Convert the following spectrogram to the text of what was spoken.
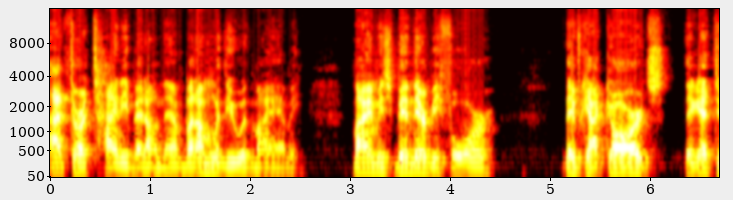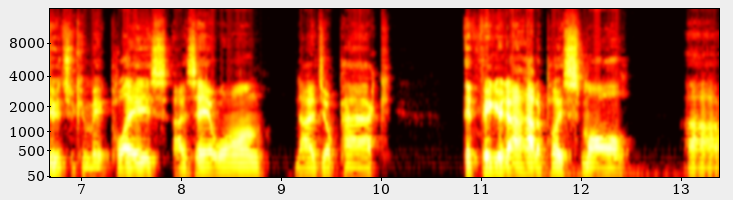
I'd throw a tiny bit on them, but I'm with you with Miami. Miami's been there before. They've got guards. They got dudes who can make plays. Isaiah Wong, Nigel Pack. They figured out how to play small. Uh,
